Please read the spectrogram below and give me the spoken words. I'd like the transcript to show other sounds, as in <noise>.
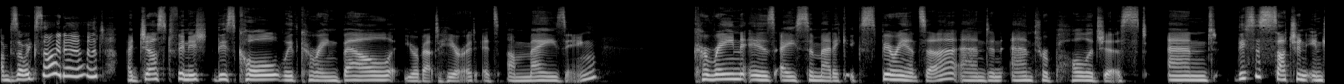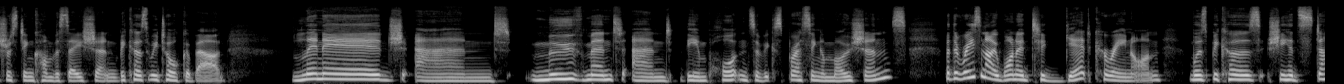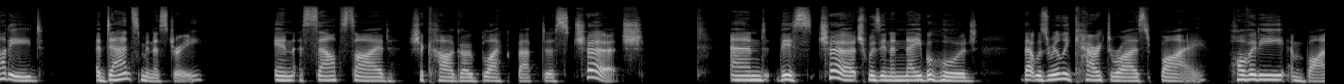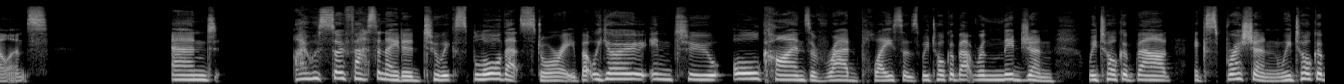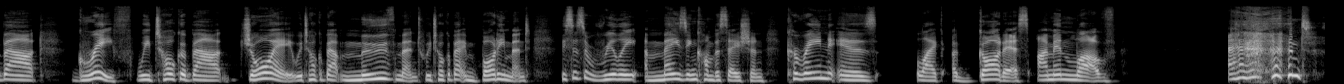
I'm so excited. I just finished this call with Kareen Bell. You're about to hear it. It's amazing. Kareen is a somatic experiencer and an anthropologist. And this is such an interesting conversation because we talk about lineage and movement and the importance of expressing emotions. But the reason I wanted to get Kareen on was because she had studied a dance ministry in a Southside Chicago Black Baptist church. And this church was in a neighborhood that was really characterized by poverty and violence. And I was so fascinated to explore that story, but we go into all kinds of rad places. We talk about religion, we talk about expression, we talk about grief, we talk about joy, we talk about movement, we talk about embodiment. This is a really amazing conversation. Kareen is like a goddess. I'm in love. <laughs> And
